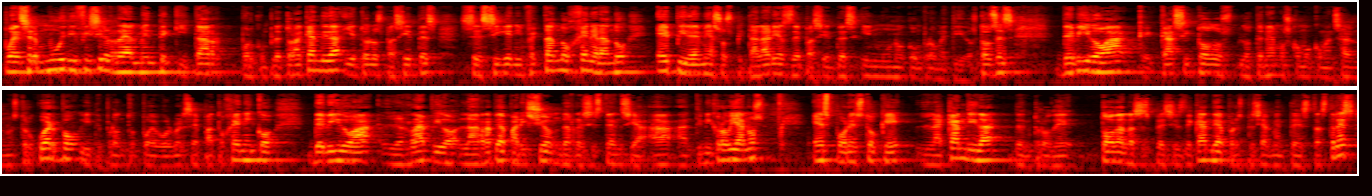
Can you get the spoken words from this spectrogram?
Puede ser muy difícil realmente quitar por completo la cándida y entonces los pacientes se siguen infectando, generando epidemias hospitalarias de pacientes inmunocomprometidos. Entonces, debido a que casi todos lo tenemos como comenzar en nuestro cuerpo y de pronto puede volverse patogénico, debido a rápido, la rápida aparición de resistencia a antimicrobianos, es por esto que la cándida, dentro de todas las especies de cándida, pero especialmente estas tres,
